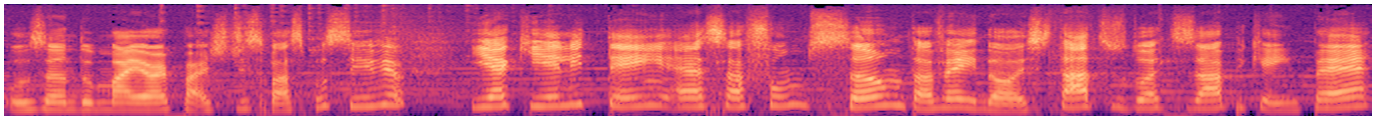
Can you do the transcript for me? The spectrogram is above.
usando a maior parte de espaço possível. E aqui ele tem essa função, tá vendo? Ó, status do WhatsApp que é em pé.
